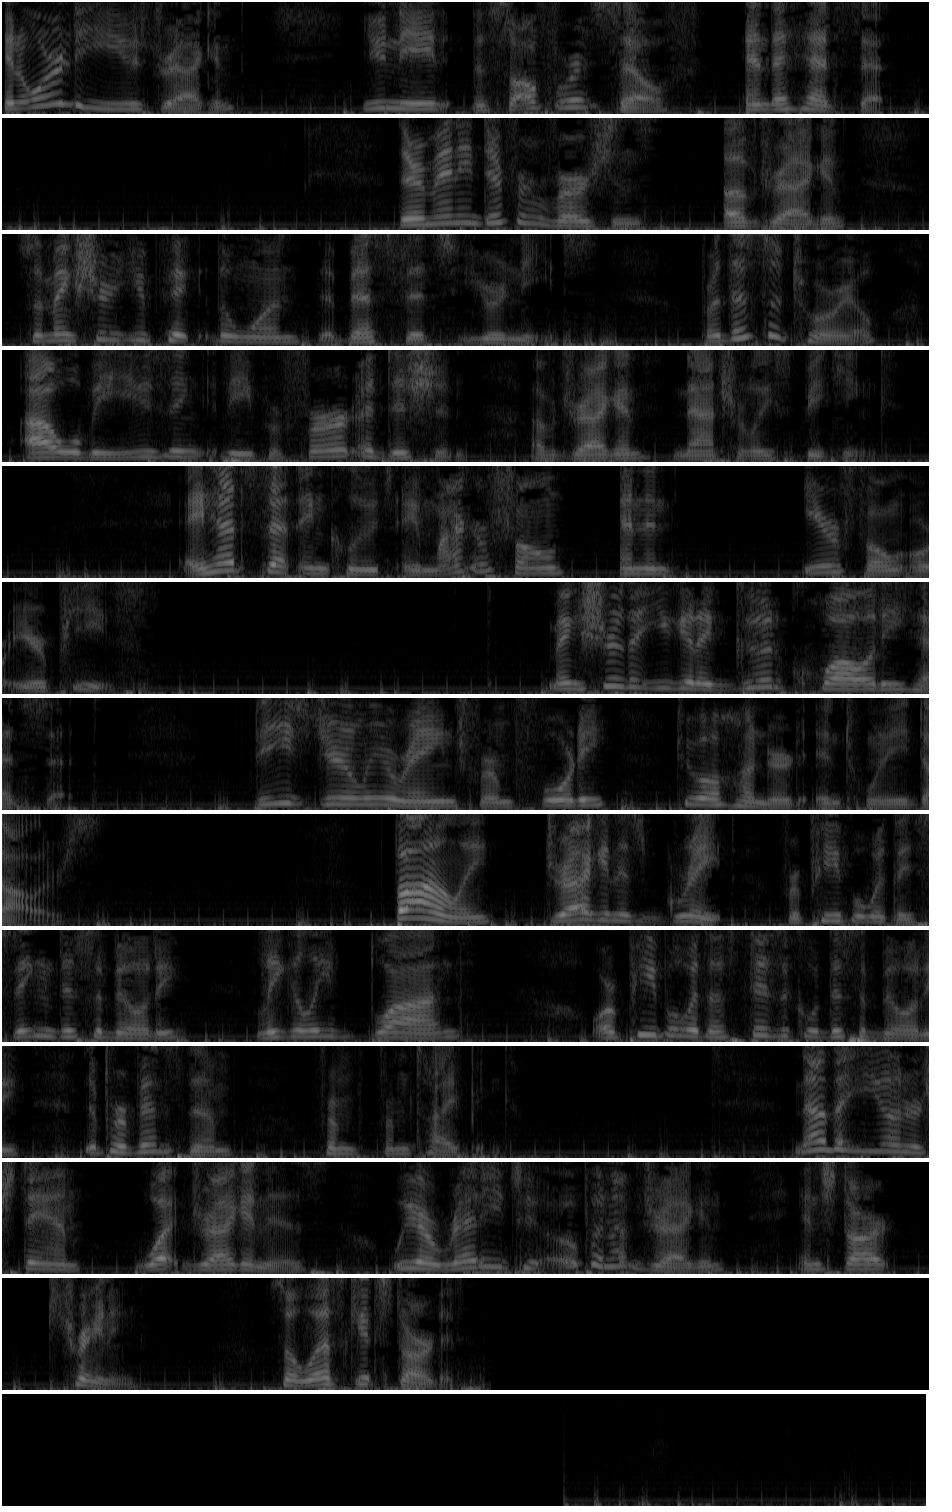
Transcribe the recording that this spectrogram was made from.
In order to use Dragon, you need the software itself and a headset. There are many different versions of Dragon, so make sure you pick the one that best fits your needs. For this tutorial, I will be using the preferred edition of Dragon NaturallySpeaking. A headset includes a microphone and an earphone or earpiece. Make sure that you get a good quality headset. These generally range from 40 to $120. Finally, Dragon is great for people with a seeing disability, legally blind, or people with a physical disability that prevents them from, from typing. Now that you understand what Dragon is, we are ready to open up Dragon and start training. So let's get started.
